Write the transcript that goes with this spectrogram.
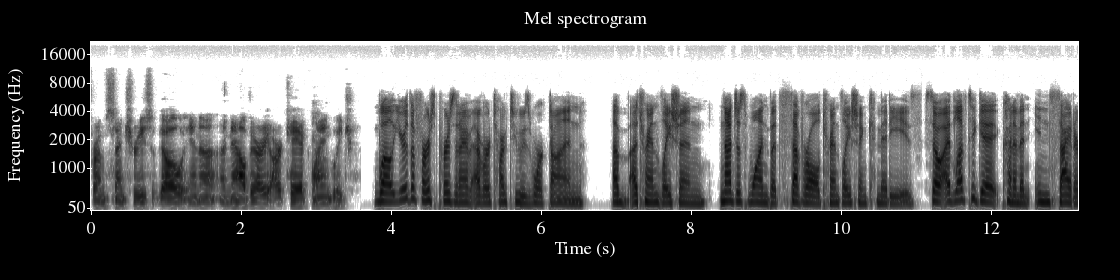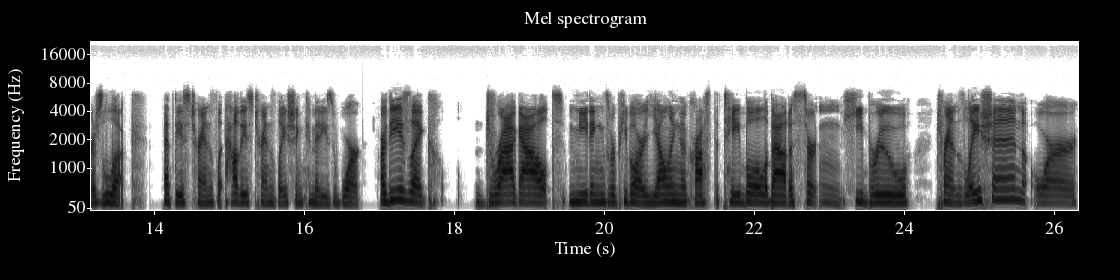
from centuries ago in a, a now very archaic language? Well, you're the first person I've ever talked to who's worked on a, a, translation, not just one, but several translation committees. So I'd love to get kind of an insider's look at these transla- how these translation committees work. Are these like drag out meetings where people are yelling across the table about a certain Hebrew translation or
